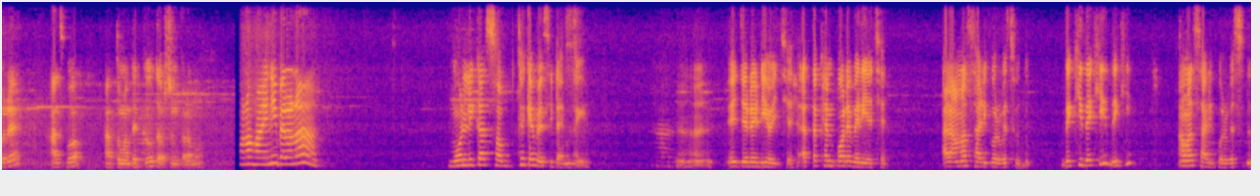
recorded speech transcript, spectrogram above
করে আসব আর তোমাদেরকেও দর্শন করাবো। এখনও হয়নি বেরোনা মল্লিকা সব থেকে বেশি টাইম লাগে। হ্যাঁ, এই যে রেডি হয়েছে। এতক্ষণ পরে বেরিয়েছে। আর আমার শাড়ি করবে শুধু। দেখি দেখি দেখি। আমার শাড়ি পরবে শুধু।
